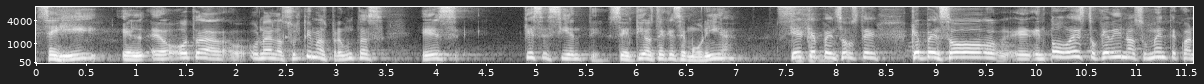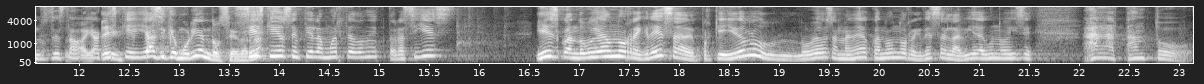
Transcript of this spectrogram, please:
Sí. Y el, eh, otra, una de las últimas preguntas es, ¿qué se siente? ¿Sentía usted que se moría? ¿Qué, qué pensó usted? ¿Qué pensó en, en todo esto? ¿Qué vino a su mente cuando usted estaba ya Es que- que ya- casi que muriéndose, verdad? Sí, es que yo sentí la muerte don Héctor, así es. Y es cuando uno regresa, porque yo lo, lo veo de esa manera, cuando uno regresa a la vida, uno dice, ala, tanto,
